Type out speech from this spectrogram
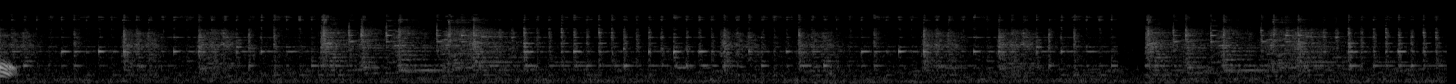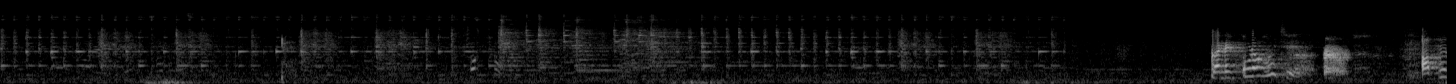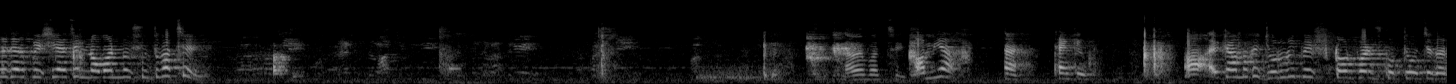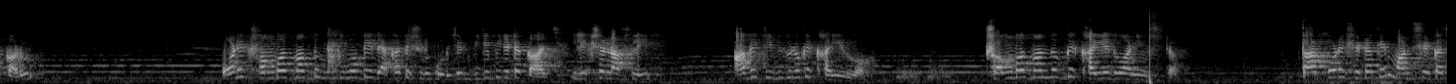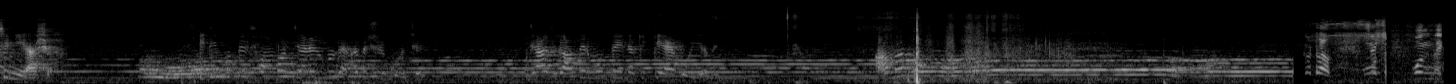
হচ্ছে আপনারা যারা পেশে আছেন নবান্ন শুনতে পাচ্ছেন? আমি হ্যাঁ থ্যাংক ইউ এটা আমাকে জরুরি প্রেস কনফারেন্স করতে হচ্ছে তার কারণ। অনেক সংবাদ মাধ্যম ইতিমধ্যেই দেখাতে শুরু করেছেন। বিজেপির এটা কাজ ইলেকশন আসলে আগে টিভিগুলোকে খাইয়ে দেওয়া। সংবাদ মাধ্যমকে খাইয়ে দেওয়া নিউজটা তারপরে সেটাকে মানুষের কাছে নিয়ে আসে। ইতিমধ্যে সংবাদ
